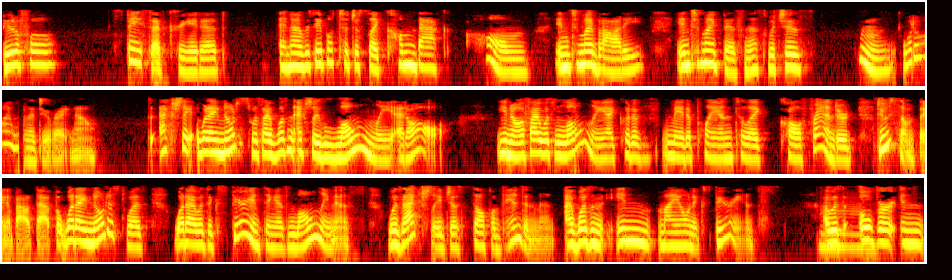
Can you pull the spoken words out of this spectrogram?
beautiful space I've created. And I was able to just like come back home into my body into my business, which is, hmm, what do I want to do right now? Actually, what I noticed was I wasn't actually lonely at all. You know, if I was lonely, I could have made a plan to like call a friend or do something about that. But what I noticed was what I was experiencing as loneliness was actually just self abandonment. I wasn't in my own experience. Mm. I was hmm. over in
